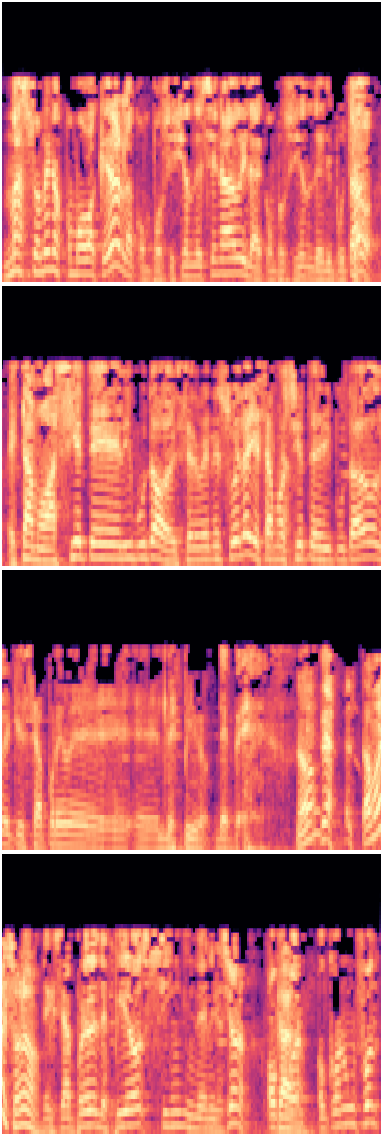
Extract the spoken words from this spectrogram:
más o menos cómo va a quedar la composición del Senado y la composición del diputado. Claro, estamos a siete diputados de ser Venezuela y estamos a siete diputados de que se apruebe eh, el despido. De, ¿No? ¿Estamos a eso o no? de que se apruebe el despido sin indemnización o, Claro. con, o con un fondo.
